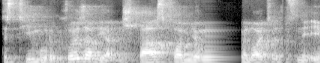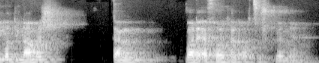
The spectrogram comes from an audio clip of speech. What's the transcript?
Das Team wurde größer, wir hatten Spaß, vor allem junge Leute, das sind ja eh immer dynamisch. Dann war der Erfolg halt auch zu spüren. Ja.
